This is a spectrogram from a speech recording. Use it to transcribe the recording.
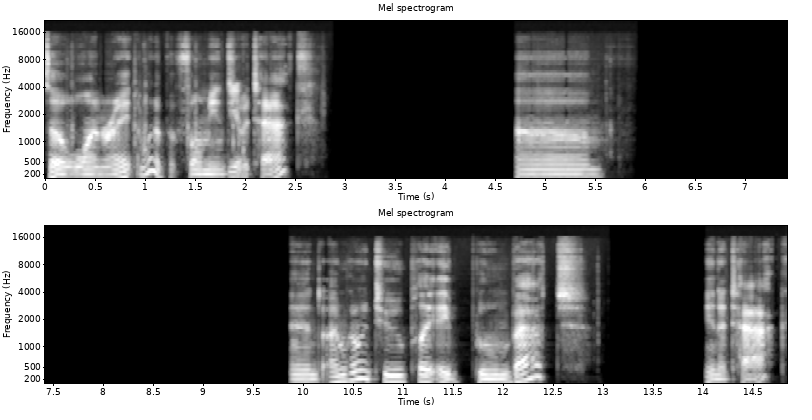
So one, right? I'm gonna put foamy into Yeah. attack. Um, and I'm going to play a boombat in attack,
